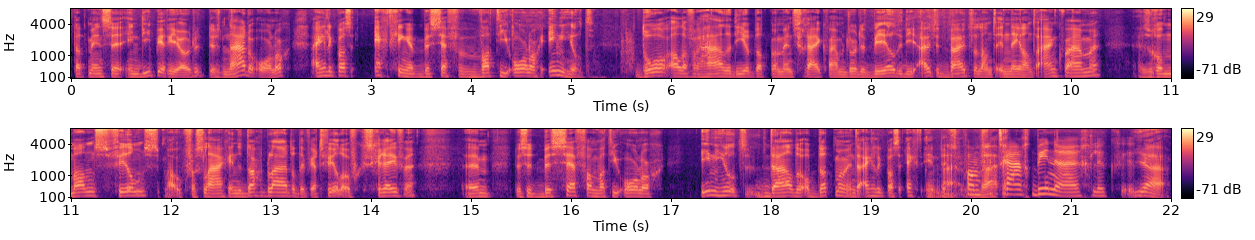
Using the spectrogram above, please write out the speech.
dat mensen in die periode, dus na de oorlog, eigenlijk pas echt gingen beseffen wat die oorlog inhield. Door alle verhalen die op dat moment vrijkwamen, door de beelden die uit het buitenland in Nederland aankwamen. Dus romans, films, maar ook verslagen in de dagbladen. Er werd veel over geschreven. Um, dus het besef van wat die oorlog inhield, daalde op dat moment eigenlijk pas echt in. Dus kwam vertraagd binnen eigenlijk. Ja.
